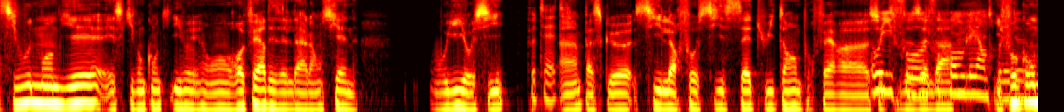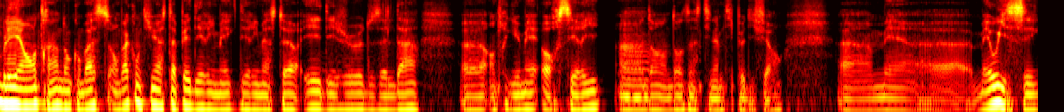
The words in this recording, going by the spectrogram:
Si vous vous demandiez est-ce qu'ils vont, ils vont refaire des Zelda à l'ancienne, oui aussi, Peut-être. hein, parce que s'il leur faut 6, 7, 8 ans pour faire euh, ce oui, il type faut, de faut Zelda, combler entre il faut combler entre, hein, donc on va, on va continuer à se taper des remakes, des remasters et des jeux de Zelda, euh, entre guillemets, hors série, euh, Mhm. dans, dans un style un petit peu différent. Mais, mais oui, c'est.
